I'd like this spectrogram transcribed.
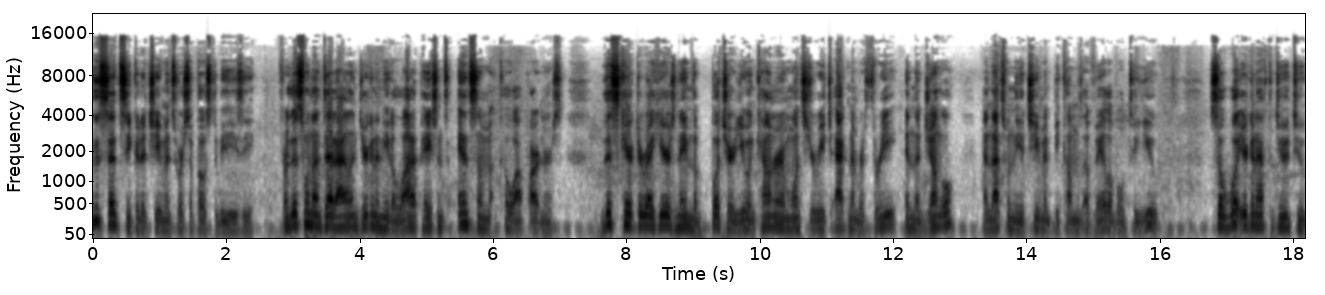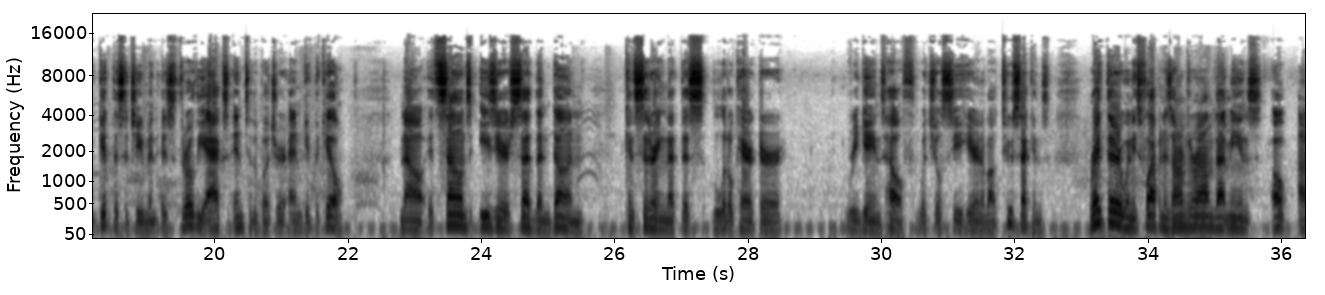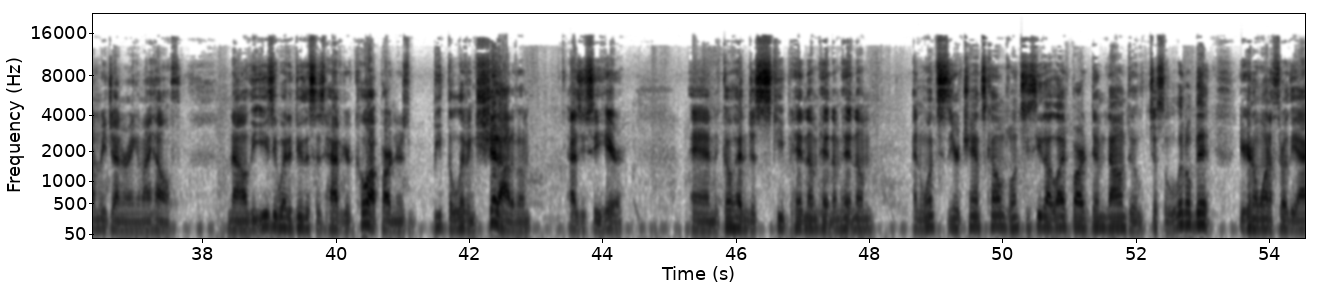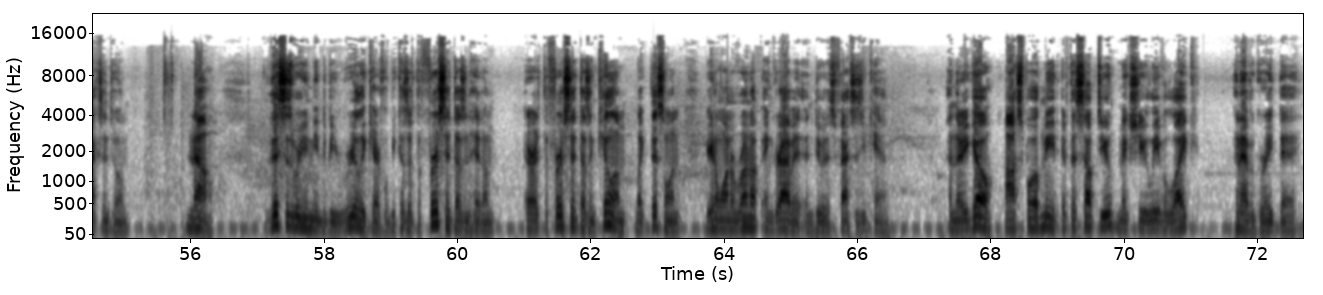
Who said secret achievements were supposed to be easy? For this one on Dead Island, you're going to need a lot of patience and some co-op partners. This character right here is named the Butcher. You encounter him once you reach act number 3 in the jungle, and that's when the achievement becomes available to you. So what you're going to have to do to get this achievement is throw the axe into the Butcher and get the kill. Now, it sounds easier said than done, considering that this little character regains health, which you'll see here in about two seconds. Right there, when he's flapping his arms around, that means, oh, I'm regenerating my health. Now, the easy way to do this is have your co-op partners beat the living shit out of him, as you see here. And go ahead and just keep hitting him, hitting him, hitting him. And once your chance comes, once you see that life bar dim down to just a little bit, you're going to want to throw the axe into him. Now, this is where you need to be really careful because if the first hit doesn't hit him, or if the first hit doesn't kill him, like this one, you're going to want to run up and grab it and do it as fast as you can. And there you go, ah spoiled meat. If this helped you, make sure you leave a like and have a great day.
